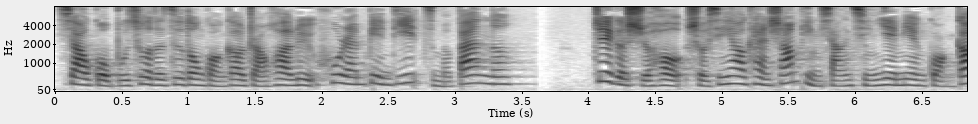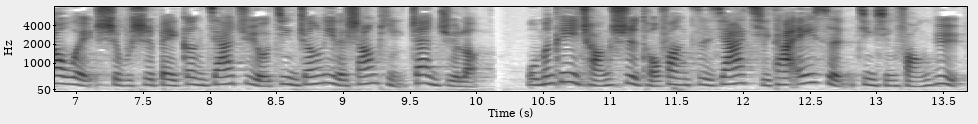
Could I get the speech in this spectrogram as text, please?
效果不错的自动广告转化率忽然变低，怎么办呢？这个时候，首先要看商品详情页面广告位是不是被更加具有竞争力的商品占据了。我们可以尝试投放自家其他 ASIN 进行防御，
